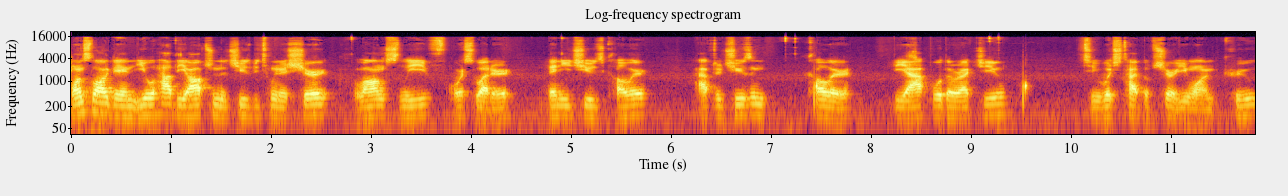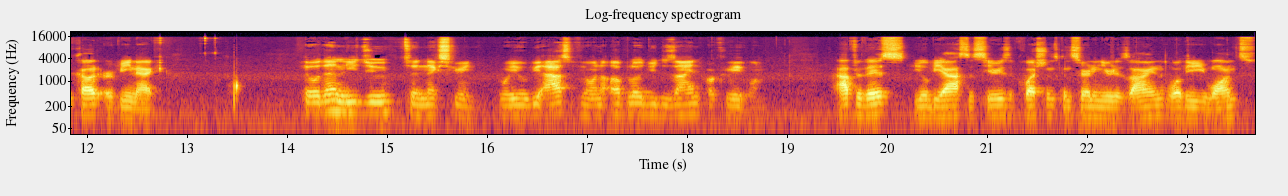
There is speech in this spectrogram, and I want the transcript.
Once logged in, you will have the option to choose between a shirt, long sleeve, or sweater. Then you choose color. After choosing color, the app will direct you to which type of shirt you want, crew cut or v-neck. It will then lead you to the next screen, where you will be asked if you want to upload your design or create one. After this, you'll be asked a series of questions concerning your design, whether you want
